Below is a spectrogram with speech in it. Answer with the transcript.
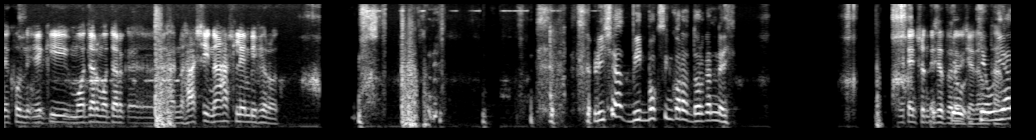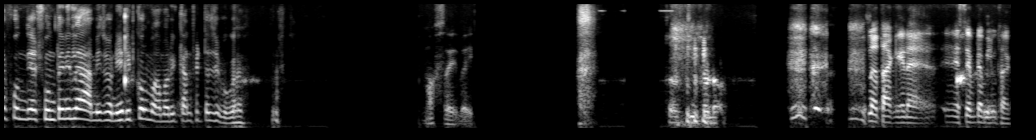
দেখুন একই মজার মজার হাসি না হাসলে এমবি ফেরত? রিশাদ বিট বক্সিং করার দরকার নেই। টেনশন দিছে তোর কেউ- রিশাদ, কেউ ইয়ারফোন দিয়ে শুনতে নিলে আমি যখন এডিট করব আমার ওই কান ফেটটা যাব। মাফসাই ভাই। না থাক এটা এসএফডব্লিউ থাক।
